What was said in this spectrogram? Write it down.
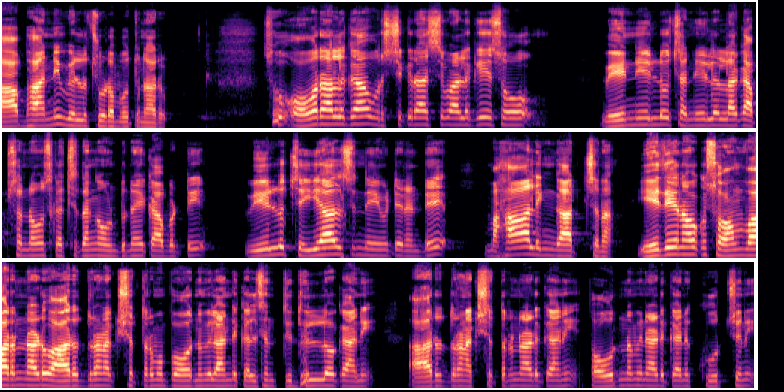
లాభాన్ని వీళ్ళు చూడబోతున్నారు. సో ఓవరాల్గా వృశ్చిక రాశి వాళ్ళకి సో వేడి నీళ్ళు చన్నీళ్ళలాగా అప్స్ అండ్ డౌన్స్ ఖచ్చితంగా ఉంటున్నాయి కాబట్టి వీళ్ళు చేయాల్సింది ఏమిటంటే మహాలింగార్చన. ఏదైనా ఒక సోమవారం నాడు ఆరుద్ర నక్షత్రము పౌర్ణమి లాంటి కలిసిన తిథుల్లో కానీ ఆరుద్ర నక్షత్రం నాడు కానీ పౌర్ణమి నాడు కానీ కూర్చుని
